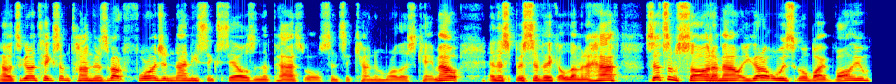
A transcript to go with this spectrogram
Now, it's going to take some time. There's about 496 sales in the past, well, since it kind of more or less came out, and the specific 11.5. So that's some solid amount. You got to always go by volume.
